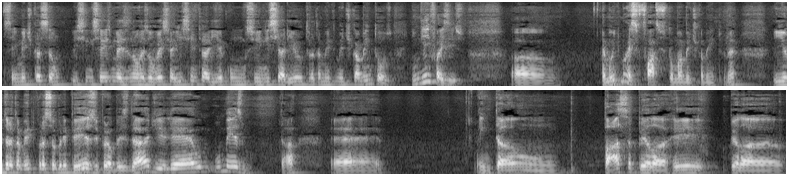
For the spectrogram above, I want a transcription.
sem medicação. E se em seis meses não resolvesse aí, se entraria com, se iniciaria o tratamento medicamentoso. Ninguém faz isso. É muito mais fácil tomar medicamento, né? E o tratamento para sobrepeso e para obesidade ele é o, o mesmo, tá? É, então passa pela, re, pela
